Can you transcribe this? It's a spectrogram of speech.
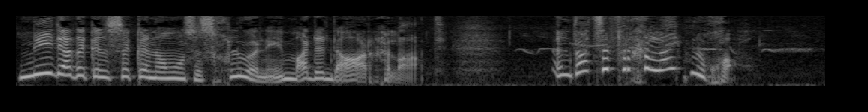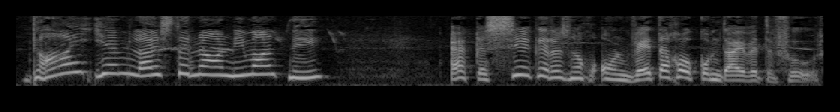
Nie dat ek in sulke nommers is glo nie, maar dit daar gelaat. En wat se vergelyk nogal? Daai een luister na niemand nie. Ek is seker is nog onwettig om duwe te voer.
